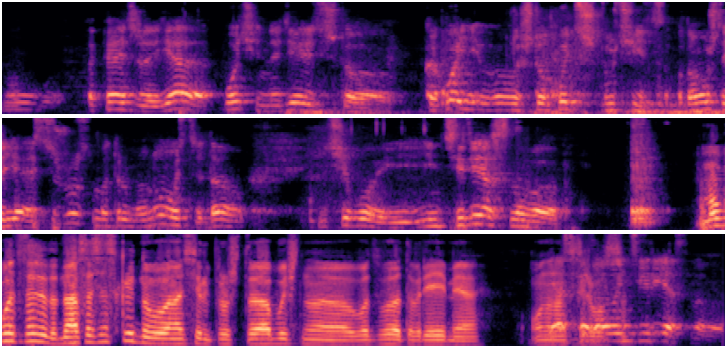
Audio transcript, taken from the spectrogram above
Ну, опять же, я очень надеюсь, что какой что хоть случится. Потому что я сижу, смотрю на новости, там ничего интересного. Могут это, на Assassin's Creed нового анонсировать, потому что обычно вот в это время он я сказал анонсировался.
